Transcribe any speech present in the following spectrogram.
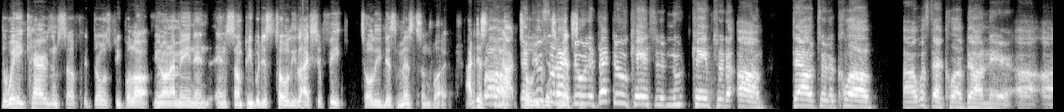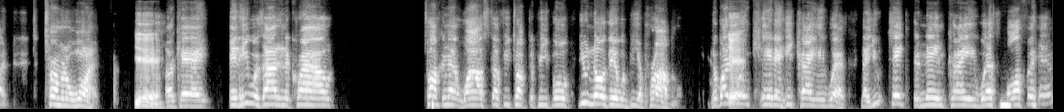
the way he carries himself, it throws people off. You know what I mean? And and some people just totally like Shafiq, totally dismiss him. But I just Bro, not totally if you saw that dude, him. If that dude came to the new came to the um down to the club uh, what's that club down there? Uh, uh, Terminal One. Yeah. Okay. And he was out in the crowd talking that wild stuff. He talked to people. You know there would be a problem. Nobody yeah. wouldn't care that he Kanye West. Now you take the name Kanye West off of him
